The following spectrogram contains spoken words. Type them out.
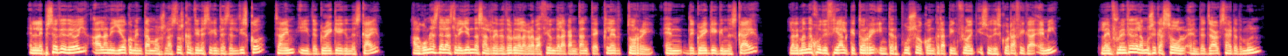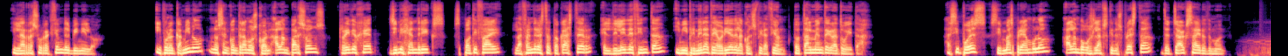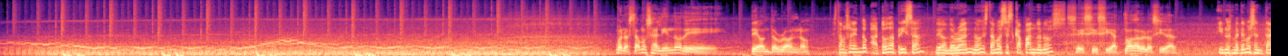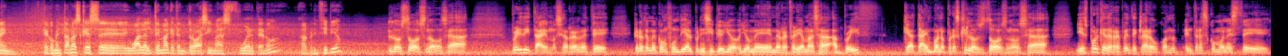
En el episodio de hoy, Alan y yo comentamos las dos canciones siguientes del disco, Time y The Great Gig in the Sky, algunas de las leyendas alrededor de la grabación de la cantante Claire Torrey en The Great Gig in the Sky, la demanda judicial que Torrey interpuso contra Pink Floyd y su discográfica EMI, la influencia de la música soul en The Dark Side of the Moon y la resurrección del vinilo. Y por el camino nos encontramos con Alan Parsons, Radiohead, Jimi Hendrix, Spotify, la Fender Stratocaster, el delay de cinta y mi primera teoría de la conspiración, totalmente gratuita. Así pues, sin más preámbulo, Alan Boguslavski nos presta The Dark Side of the Moon. Bueno, estamos saliendo de, de On the Run, ¿no? Estamos saliendo a toda prisa de On the Run, ¿no? Estamos escapándonos. Sí, sí, sí, a toda velocidad y nos metemos en Time, que comentabas que es eh, igual el tema que te entró así más fuerte, ¿no? Al principio. Los dos, ¿no? O sea, Breathe Time, o sea, realmente creo que me confundí al principio, yo, yo me, me refería más a, a Breathe que a Time. Bueno, pero es que los dos, ¿no? O sea, y es porque de repente, claro, cuando entras como en este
